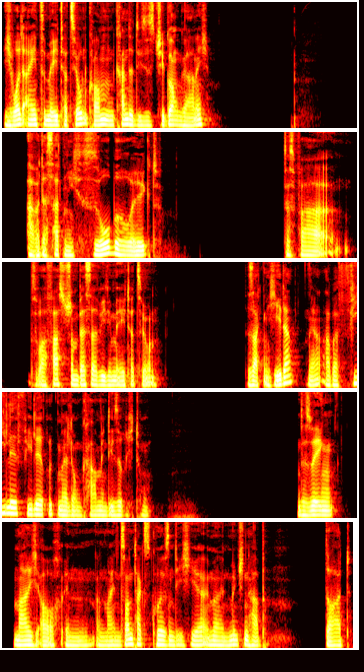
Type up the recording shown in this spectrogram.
Ich wollte eigentlich zur Meditation kommen und kannte dieses Qigong gar nicht. Aber das hat mich so beruhigt. Das war, das war fast schon besser wie die Meditation. Das sagt nicht jeder, ja, aber viele, viele Rückmeldungen kamen in diese Richtung. Und deswegen mache ich auch in, an meinen Sonntagskursen, die ich hier immer in München habe, dort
